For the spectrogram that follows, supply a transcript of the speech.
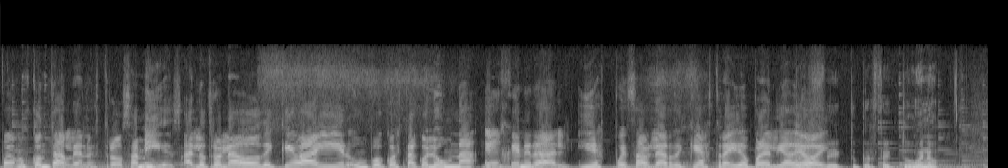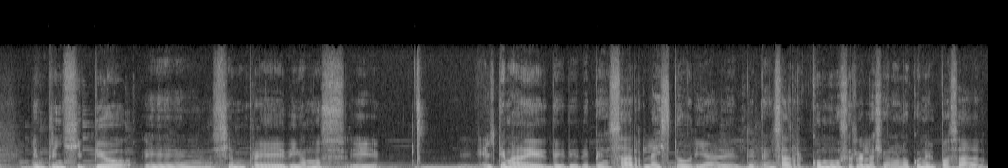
podemos contarle a nuestros amigues al otro lado de qué va a ir un poco esta columna en general y después hablar de qué has traído para el día de hoy. Perfecto, perfecto. Bueno, en principio eh, siempre, digamos, eh, el tema de, de- de- pensar la historia, de pensar cómo se relaciona uno con el pasado,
